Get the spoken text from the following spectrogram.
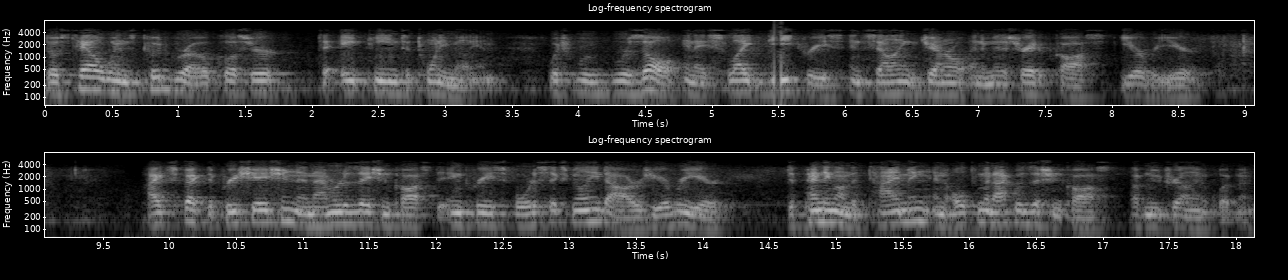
those tailwinds could grow closer to $18 million-$20 million, which would result in a slight decrease in selling general and administrative costs year-over-year. I expect depreciation and amortization costs to increase $4 million-$6 million year-over-year, depending on the timing and ultimate acquisition cost of new trailing equipment.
